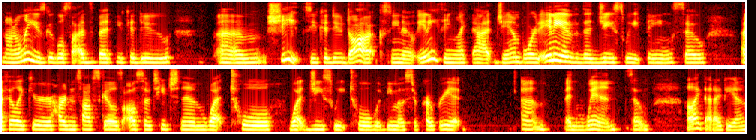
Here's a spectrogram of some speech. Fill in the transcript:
not only use Google Slides, but you could do um, sheets, you could do docs, you know, anything like that, Jamboard, any of the G Suite things. So I feel like your hard and soft skills also teach them what tool, what G Suite tool would be most appropriate um, and when. So I like that idea.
